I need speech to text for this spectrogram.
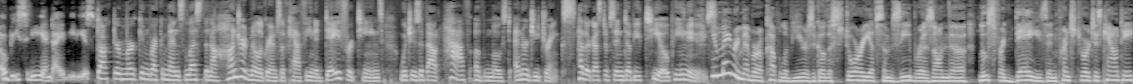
obesity and diabetes. Dr. Merkin recommends less than 100 milligrams of caffeine a day for teens, which is about half of most energy drinks. Heather Gustafson, WTOP News. You may remember a couple of years ago the story of some zebras on the loose for days in Prince George Georges County.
